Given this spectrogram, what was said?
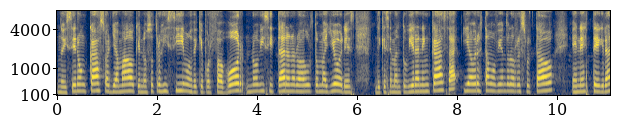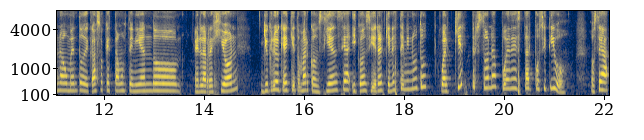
no hicieron caso al llamado que nosotros hicimos de que por favor no visitaran a los adultos mayores, de que se mantuvieran en casa y ahora estamos viendo los resultados en este gran aumento de casos que estamos teniendo en la región. Yo creo que hay que tomar conciencia y considerar que en este minuto cualquier persona puede estar positivo. O sea,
